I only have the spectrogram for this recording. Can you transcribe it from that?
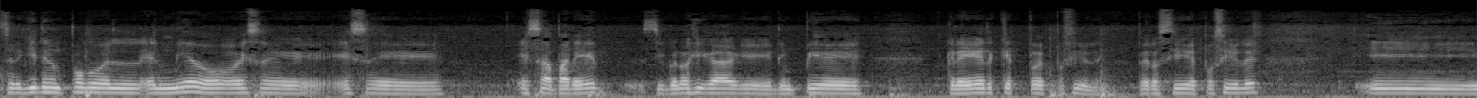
se le quiten un poco el, el miedo, ese, ese, esa pared psicológica que te impide creer que esto es posible. Pero sí es posible. Y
